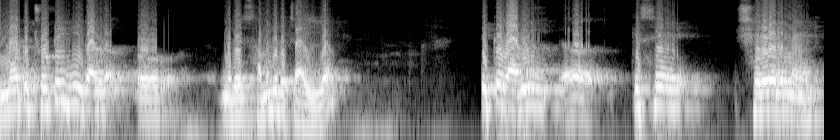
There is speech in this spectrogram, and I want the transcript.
ਮੈਂ ਇੱਕ ਛੋਟੀ ਜੀ ਗੱਲ ਮੇਰੇ ਸਮਝ ਵਿੱਚ ਆਈ ਆ। ਇੱਕ ਵਾਰੀ ਅਹ, ਕਿਸੇ ਸ਼ੇਰ ਨੇ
